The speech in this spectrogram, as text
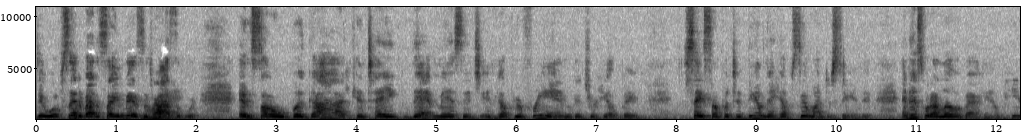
they were upset about the same message right. possibly. And so, but God can take that message and help your friend that you're helping say something to them that helps them understand it. And that's what I love about him. He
